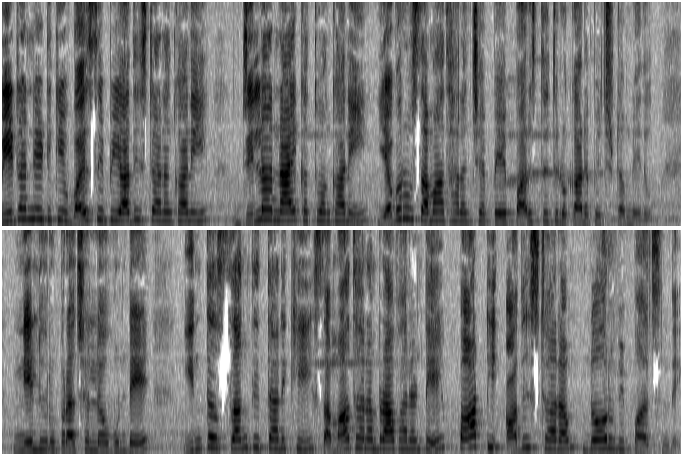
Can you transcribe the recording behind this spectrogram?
వీటన్నిటికీ వైసీపీ అధిష్టానం కానీ జిల్లా నాయకత్వం కానీ ఎవరూ సమాధానం చెప్పే పరిస్థితులు కనిపించడం లేదు. నెల్లూరు ప్రజల్లో ఉండే ఇంత సందిగ్ధానికి సమాధానం రావాలంటే పార్టీ అధిష్టానం నోరు విప్పాల్సిందే.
